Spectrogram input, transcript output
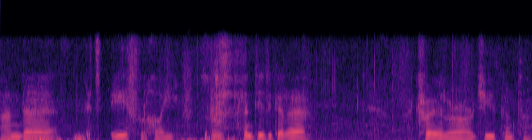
and uh, it's 8 foot high. So there's plenty to get a, a trailer or a jeep into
